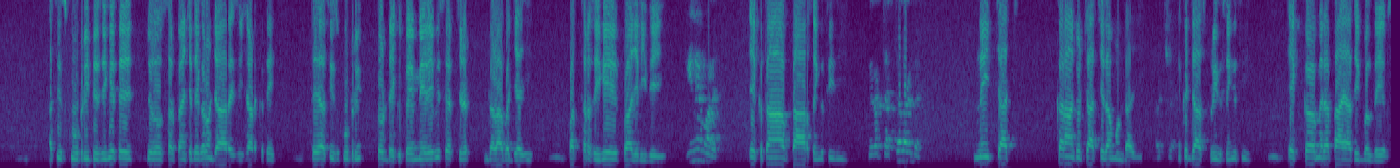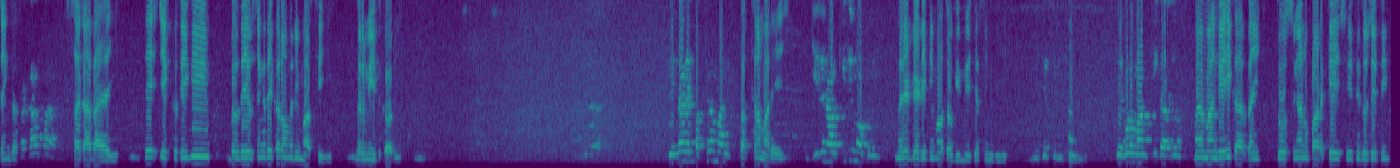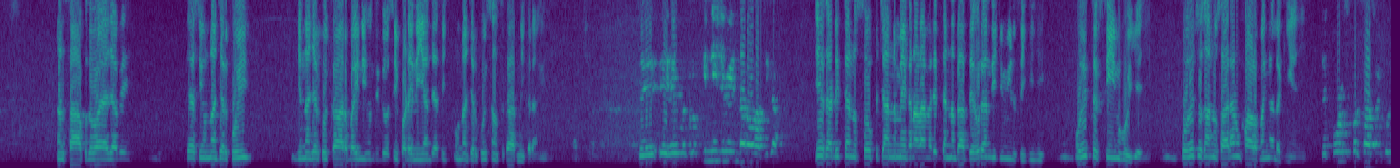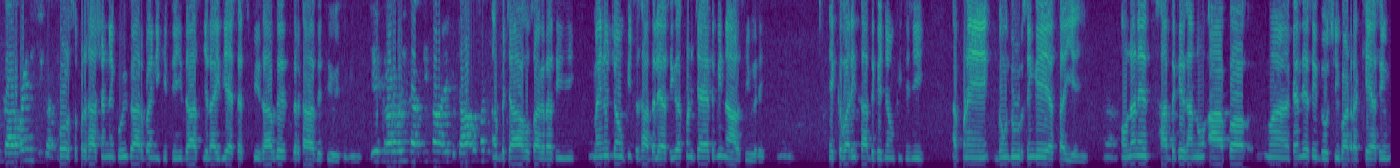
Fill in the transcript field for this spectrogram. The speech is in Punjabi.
ਅਸੀਂ ਸਕੂਟਰੀ ਤੇ ਸੀਗੇ ਤੇ ਜਦੋਂ ਸਰਪੰਚ ਦੇ ਘਰੋਂ ਜਾ ਰਹੇ ਸੀ ਸੜਕ ਤੇ ਤੇ ਅਸੀਂ ਸਕੂਟਰੀ ਤੋਂ ਡਿੱਗ ਪਏ। ਮੇਰੇ ਵੀ ਸਿਰ 'ਚ ਡਲਾ ਵੱਜਿਆ ਜੀ ਪੱਥਰ ਸੀਗੇ ਬਾਜਰੀ ਦੇ ਜੀ। ਕਿਹਨੇ ਮਾਰੇ? ਇੱਕ ਤਾਂ ਅਵਤਾਰ ਸਿੰਘ ਸੀ ਜੀ। ਤੇਰਾ ਚਾਚਾ ਲੱਗਦਾ? ਨਹੀਂ ਚਾਚ ਘਰਾਂ ਚੋਂ ਚਾਚੇ ਦਾ ਮੁੰਡਾ ਜੀ। ਅੱਛਾ। ਇੱਕ ਜਸਪ੍ਰੀਤ ਸਿੰਘ ਸੀ। ਹੂੰ। ਇੱਕ ਮੇਰਾ ਤਾਇਆ ਸੀ ਬਲਦੇਵ ਸਿੰਘ। ਸਕਾ ਪਾ ਸਕਾ ਤਾਇਆ ਜੀ। ਤੇ ਇੱਕ ਸੀਗੀ ਬਲਦੇਵ ਸਿੰਘ ਦੇ ਘਰੋਂ ਮੇਰੀ ਮਾਸੀ ਜੀ ਗੁਰਮੀਤ ਕੌਰ ਜੀ। ਕਿੰਨਾਂ ਨੇ ਪੱਥਰ ਮਾਰੇ? ਪੱਥਰ ਮਾਰੇ ਜੀ। ਜਿਹਦੇ ਨਾਲ ਕਿਹਦੀ ਮੌਤ ਹੋਈ? ਮੇਰੇ ਡੈਡੀ ਦੀ ਮੌਤ ਹੋ ਗਈ ਮੇਜਰ ਸਿੰਘ ਦੀ ਜੀ। ਮੇਜਰ ਸਿੰਘ ਦੀ। ਹਾਂਜੀ। ਤੇ ਹੁਣ ਮੰਗ ਕੀ ਕਰਦੇ ਹੋ? ਮੈਂ ਮੰਗ ਇਹੀ ਕਰਦਾ ਜੀ ਦੋਸ਼ੀਆਂ ਨੂੰ ਫੜ ਕੇ ਛੇਤੀ ਤੋਂ ਛੇਤੀ ਇਨਸਾਫ ਦਿਵਾਇਆ ਜਾਵੇ। ਤੇ ਅਸੀਂ ਉਹਨਾਂ ਚਿਰ ਕੋਈ ਜਿੰਨਾ ਚਿਰ ਕੋਈ ਕਾਰਵਾਈ ਨਹੀਂ ਹੁੰਦੀ ਦੋਸ਼ੀ ਫੜੇ ਨਹੀਂ ਜਾਂਦੇ ਅਸੀਂ ਉਹਨਾਂ ਚਿਰ ਕੋਈ ਸੰਸਕਾਰ ਨਹੀਂ ਕਰਾਂਗੇ। ਅੱਛਾ ਤੇ ਇਹ ਮਤਲਬ ਕਿੰਨੀ ਜ਼ਮੀਨ ਦਾ ਰੌਲਾ ਸੀਗਾ? ਇਹ ਸਾਡੀ 395 ਕਨਾਲਾ ਮੇਰੇ ਤਿੰਨ ਦਾਦੇ ਹੋਰਾਂ ਦੀ ਜ਼ਮੀਨ ਸੀਗੀ ਜੀ। ਉਹਦੀ ਤਕਸੀਮ ਹੋਈ ਹੈ ਜੀ। ਉਹਦੇ ਚ ਸਾਨੂੰ ਸਾਰਿਆਂ ਨੂੰ ਖਾਲ ਪਈਆਂ ਲੱਗੀਆਂ ਜੀ। ਤੇ ਪੁਲਿਸ ਪ੍ਰਸ਼ਾਸਨ ਕੋਈ ਕਾਰਵਾਈ ਨਹੀਂ ਸੀ ਕਰਦਾ? ਪੁਲਿਸ ਪ੍ਰਸ਼ਾਸਨ ਨੇ ਕੋਈ ਕਾਰਵਾਈ ਨਹੀਂ ਕੀਤੀ ਜੀ। 10 ਜੁਲਾਈ ਦੀ ਐਸਐਸਪੀ ਸਾਹਿਬ ਦੇ ਦਰਖਾਸਤ ਦਿੱਤੀ ਹੋਈ ਸੀਗੀ ਜੀ। ਕਾਰਵਾਈ ਕਰਦੀ ਤਾਂ ਇਹ ਬਚਾਅ ਹੋ ਸਕਦਾ? ਬਚਾਅ ਹੋ ਸਕਦਾ ਸੀ ਜੀ। ਮੈਨੂੰ ਚੌਂਕੀ 'ਚ ਸੱਦ ਲਿਆ ਸੀਗਾ। ਪੰਚਾਇਤ ਵੀ ਨਾਲ ਸੀ ਮੇਰੇ। ਇੱਕ ਵਾਰੀ ਸੱਦ ਕੇ ਚੌਂਕੀ 'ਚ ਜੀ ਆਪਣੇ ਗਮਦੂਰ ਸਿੰਘ ਐਸਆਈ ਹੈ ਜੀ। ਉਹਨਾਂ ਨੇ ਸੱਦ ਕੇ ਸਾਨੂੰ ਆਪ ਕਹਿੰਦੇ ਅਸੀਂ ਦੋਸ਼ੀ ਫੜ ਰੱਖੇ ਅਸੀਂ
